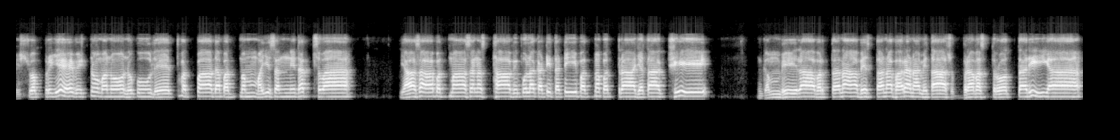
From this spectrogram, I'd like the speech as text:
विश्वप्रिये विष्णुमनोनुकूले त्वत्पादपद्मं मयि सन्निधत्स्व। या सा पद्मासनस्था विपुलकटितटी पद्मपत्रायताक्षी गम्भीरावर्तनाभिस्तनभरणमिता शुभ्रवस्त्रोत्तरीया।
